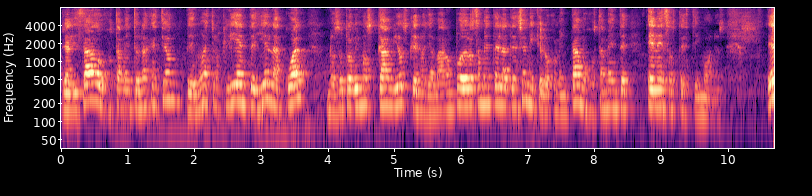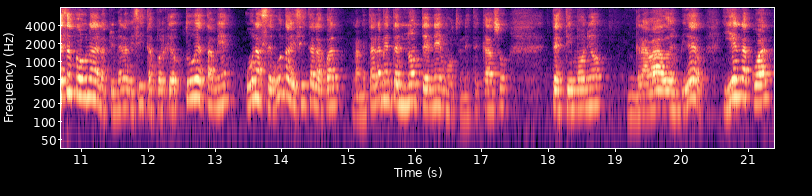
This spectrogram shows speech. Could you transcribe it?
realizado justamente una gestión de nuestros clientes y en la cual nosotros vimos cambios que nos llamaron poderosamente la atención y que lo comentamos justamente en esos testimonios. Esa fue una de las primeras visitas porque tuve también una segunda visita la cual lamentablemente no tenemos en este caso testimonio grabado en video y en la cual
